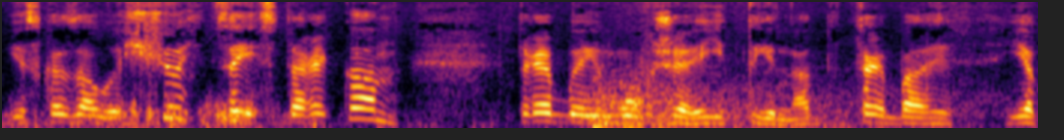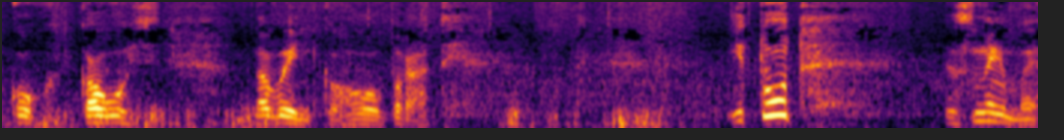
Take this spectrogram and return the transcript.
і сказали, що цей старикан, треба йому вже йти, треба якого, когось новенького обрати. І тут з ними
